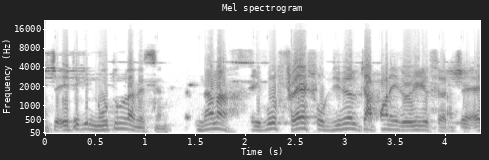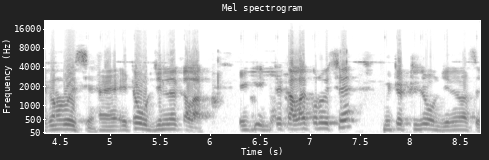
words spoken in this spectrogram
আচ্ছা এটা কি নতুন লাগাইছেন? না না এগুলো ফ্রেশ অরিজিনাল জাপানি রয়ে গেছে আচ্ছা এখনও রয়েছে? হ্যাঁ এটা অরিজিনাল কালার এটা কালার করা হয়েছে? মিটার টিটার অরিজিনাল আছে।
